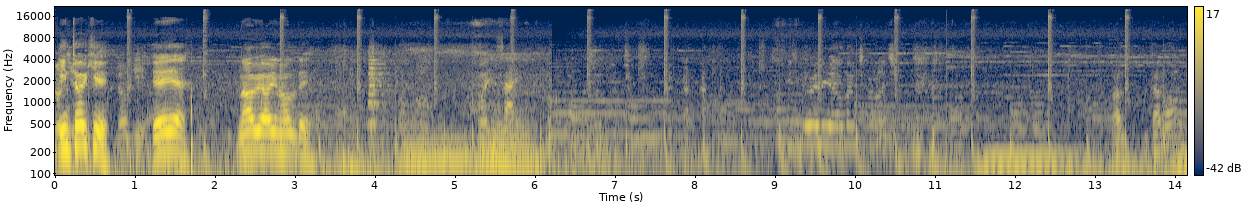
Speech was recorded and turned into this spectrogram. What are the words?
Yeah. in Turkey. Yeah, yeah. Now we are in holiday. Biz de öyle yaradan çıkaran Ben bir tane var mı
